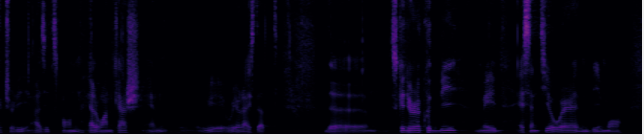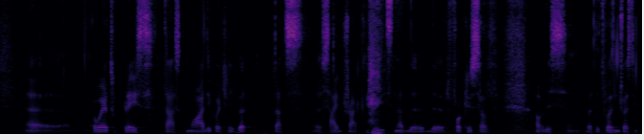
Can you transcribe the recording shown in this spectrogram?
actually has its own L1 cache, and we realized that the scheduler could be made SMT aware and be more uh, aware to place tasks more adequately, but that's a sidetrack. it's not the, the focus of, of this, uh, but it was interesting.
